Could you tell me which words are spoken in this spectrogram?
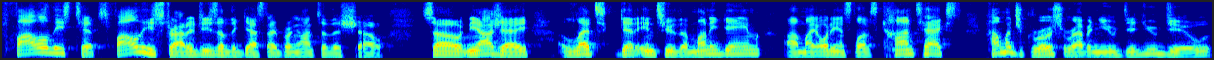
Follow these tips, follow these strategies of the guest I bring onto the show. So, Niajae, let's get into the money game. Uh, my audience loves context. How much gross revenue did you do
